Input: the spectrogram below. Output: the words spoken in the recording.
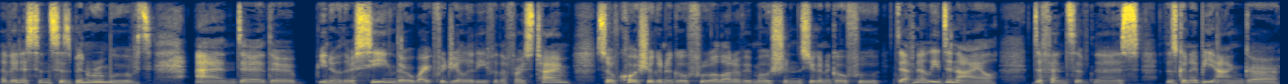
of innocence has been removed and uh, they're, you know, they're seeing their white fragility for the first time. So, of course, you're going to go through a lot of emotions. You're going to go through definitely denial, defensiveness. There's going to be anger.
